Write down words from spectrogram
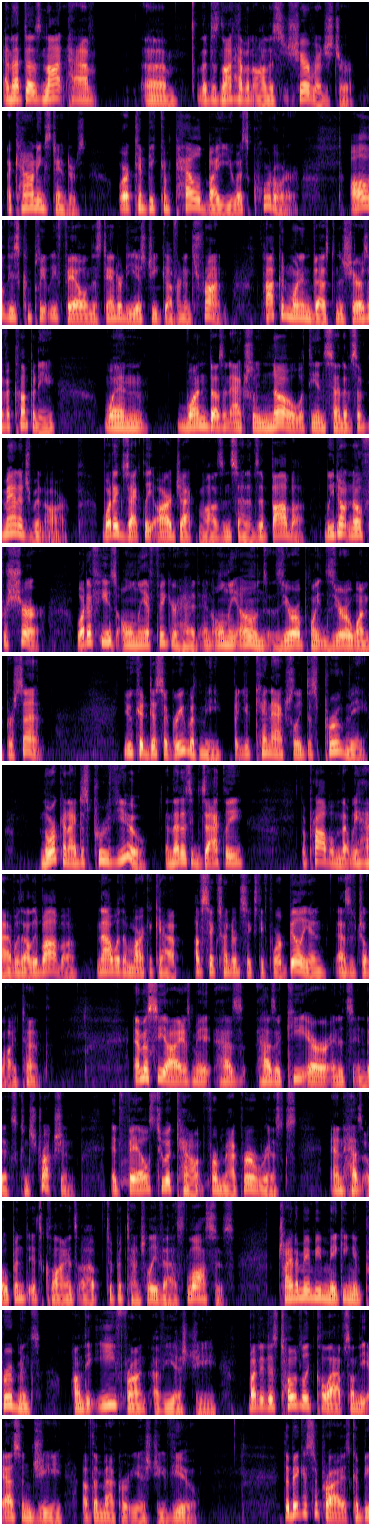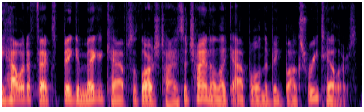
and that does not have um, that does not have an honest share register, accounting standards, or can be compelled by U.S. court order. All of these completely fail on the standard ESG governance front. How can one invest in the shares of a company when one doesn't actually know what the incentives of management are? What exactly are Jack Ma's incentives at Baba? We don't know for sure. What if he is only a figurehead and only owns 0.01%? You could disagree with me, but you can actually disprove me. Nor can I disprove you. And that is exactly the problem that we have with Alibaba, now with a market cap of 664 billion as of July 10th. MSCI has, made, has, has a key error in its index construction. It fails to account for macro risks and has opened its clients up to potentially vast losses. China may be making improvements on the E front of ESG, but it has totally collapsed on the S and G of the macro ESG view. The biggest surprise could be how it affects big and mega caps with large ties to China, like Apple and the big box retailers,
